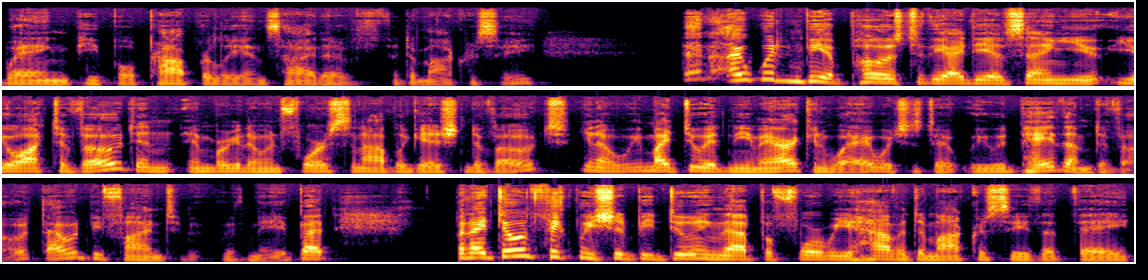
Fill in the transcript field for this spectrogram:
weighing people properly inside of the democracy, then I wouldn't be opposed to the idea of saying you you ought to vote and, and we're going to enforce an obligation to vote. You know, we might do it in the American way, which is that we would pay them to vote. That would be fine to, with me. But but I don't think we should be doing that before we have a democracy that they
